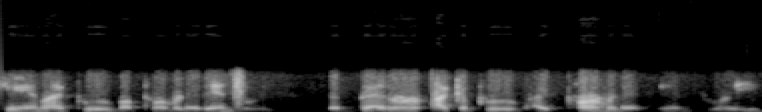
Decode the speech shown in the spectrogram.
can I prove a permanent injury? The better I can prove a permanent injury,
